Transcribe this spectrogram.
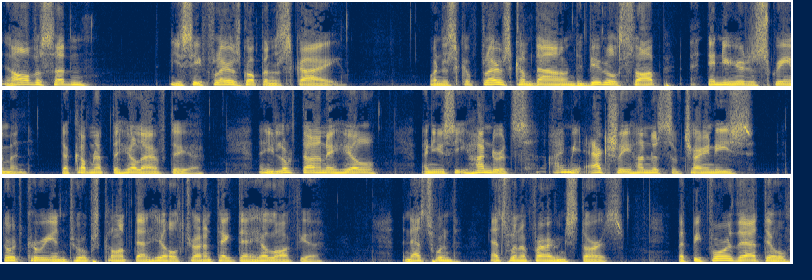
and all of a sudden, you see flares go up in the sky. When the flares come down, the bugles stop. and Then you hear the screaming. They're coming up the hill after you, and you look down the hill, and you see hundreds. I mean, actually, hundreds of Chinese, North Korean troops come up that hill trying to take that hill off you and that's when that's when the firing starts. But before that, they'll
